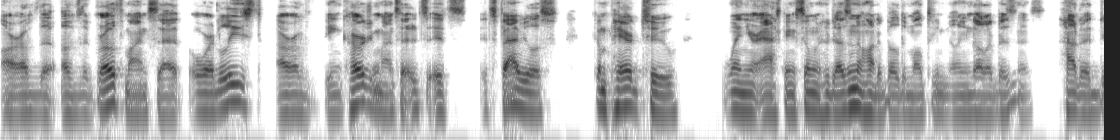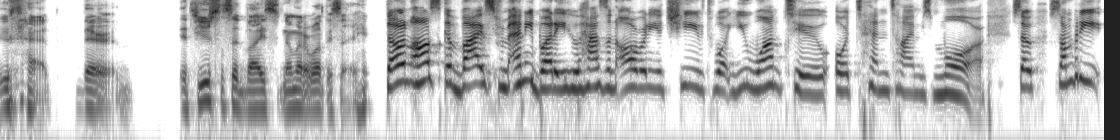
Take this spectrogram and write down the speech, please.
are of the of the growth mindset or at least are of the encouraging mindset, it's it's it's fabulous compared to when you're asking someone who doesn't know how to build a multi-million dollar business how to do that. They're it's useless advice no matter what they say. Don't ask advice from anybody who hasn't already achieved what you want to or 10 times more. So somebody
